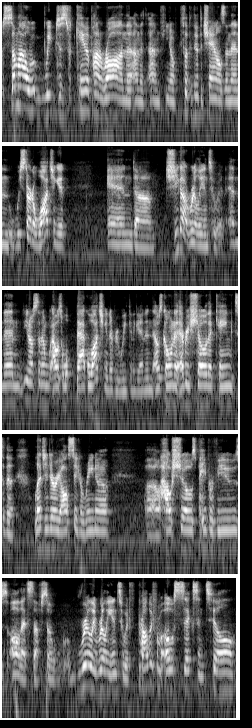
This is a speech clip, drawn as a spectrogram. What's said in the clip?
Somehow we just came upon Raw on the on the on you know flipping through the channels, and then we started watching it, and um, she got really into it. And then you know, so then I was back watching it every weekend again, and I was going to every show that came to the legendary Allstate Arena uh, house shows, pay per views, all that stuff. So really, really into it. Probably from 06 until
